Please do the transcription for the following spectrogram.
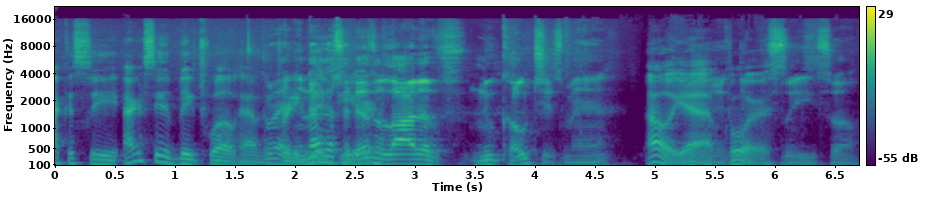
I could see I could see the Big Twelve having a pretty And like good I said, year. there's a lot of new coaches, man. oh yeah, of course. so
